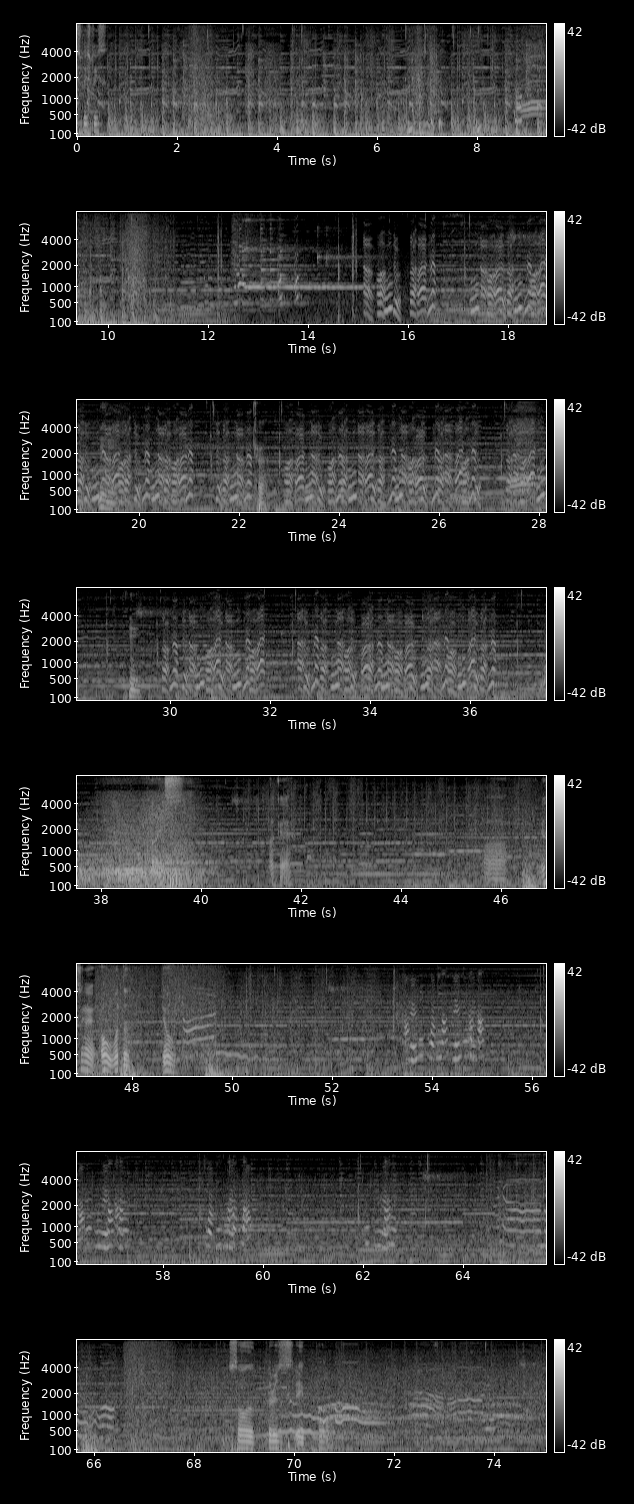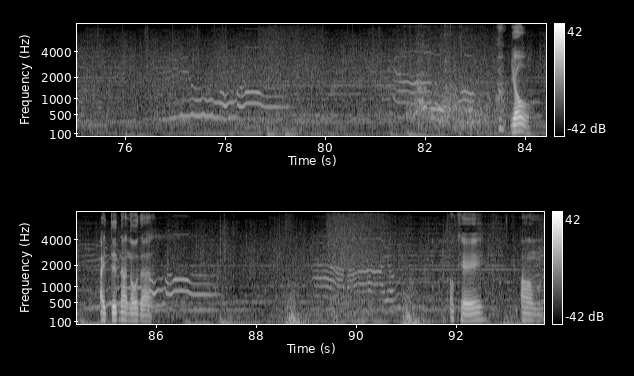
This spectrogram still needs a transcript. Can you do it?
Please, please, please. Okay. Hmm. Nice. Okay. Uh, I'm guessing I. Oh, what the? Yo. I did not know that. Okay. Um.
